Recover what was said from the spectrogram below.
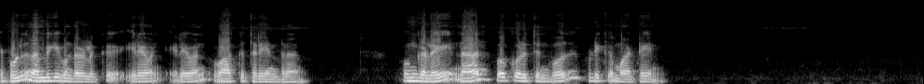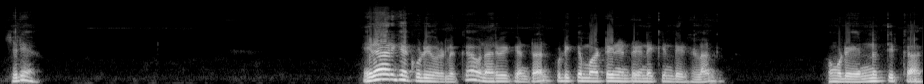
இப்பொழுது நம்பிக்கை கொண்டவர்களுக்கு இறைவன் இறைவன் வாக்கு தருகின்றான். உங்களை நான் போக்குவரத்தின் போது பிடிக்க மாட்டேன். சரியா? நிராகரிக்கக்கூடியவர்களுக்கு அவன் அறிவிக்கின்றான் பிடிக்க மாட்டேன் என்று நினைக்கின்றீர்களான்? உங்களுடைய எண்ணத்திற்காக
